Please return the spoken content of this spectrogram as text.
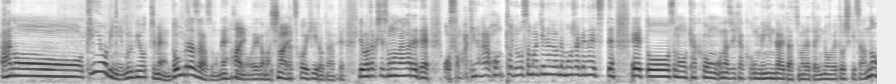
あのー金曜日にムービーウォッチメン、ドンブラザーズのね、はい。あの映画、まあ、新初恋ヒーローとなって、で私、その流れで、遅まきながら、本当に遅まきながらで申し訳ないっつって、えー、とその脚本、同じ脚本、メインライター、積まれた井上俊樹さんの、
